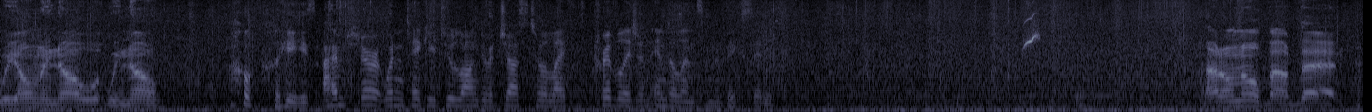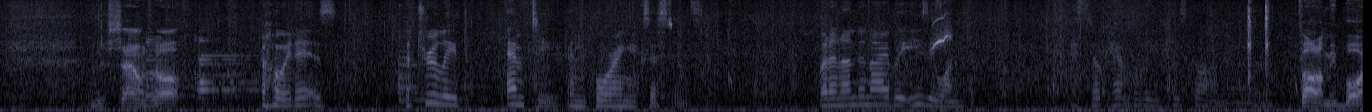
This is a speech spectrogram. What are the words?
we only know what we know. Oh, please. I'm sure it wouldn't take you too long to adjust to a life of privilege and indolence in the big city. I don't know about that. It sounds off. Oh, it is. A truly empty and boring existence. But an undeniably easy one. I still can't believe he's gone. Follow me, boy.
